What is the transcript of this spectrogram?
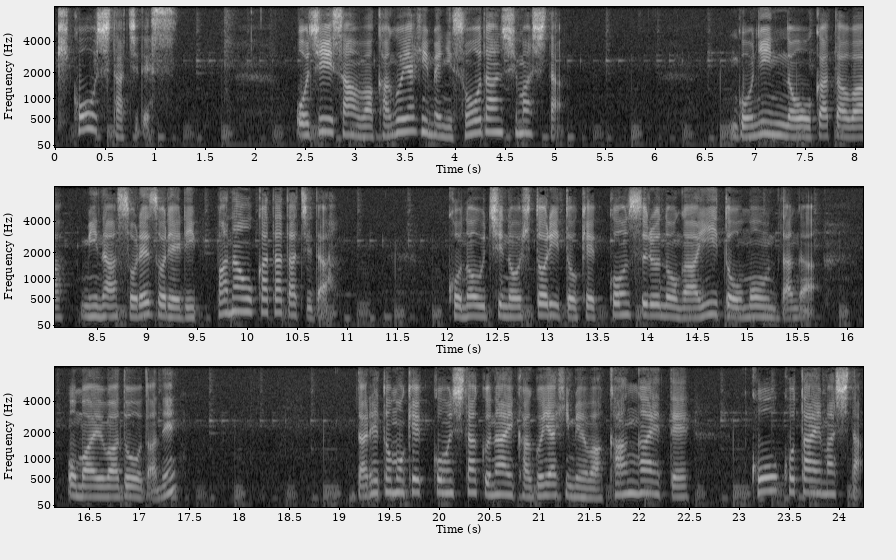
貴公子たちです。おじいさんはかぐや姫に相談しました。5人のお方は皆それぞれ立派なお方たちだ。このうちの一人と結婚するのがいいと思うんだがお前はどうだね？誰とも結婚したくないかぐや姫は考えてこう答えました。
